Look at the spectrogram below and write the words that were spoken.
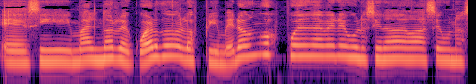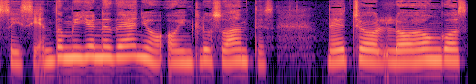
Eh, si mal no recuerdo, los primeros hongos pueden haber evolucionado hace unos 600 millones de años o incluso antes. De hecho, los hongos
